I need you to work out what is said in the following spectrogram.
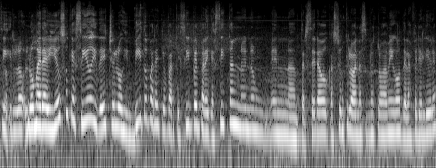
Sí, lo, maravilloso que ha sido, y de hecho los invito para que participen, para que asistan en, en una tercera ocasión que lo van a hacer nuestros amigos de la Feria Libre.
